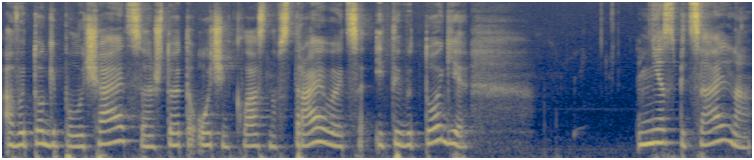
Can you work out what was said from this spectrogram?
а в итоге получается, что это очень классно встраивается, и ты в итоге не специально,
